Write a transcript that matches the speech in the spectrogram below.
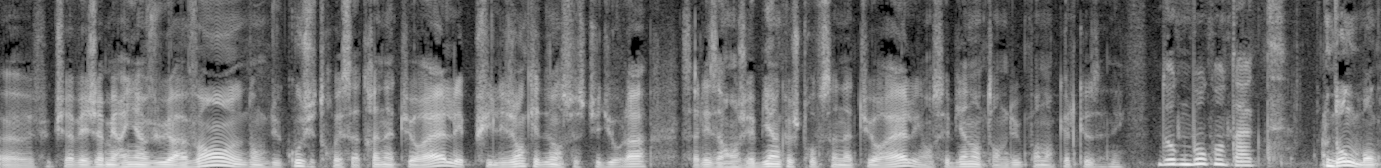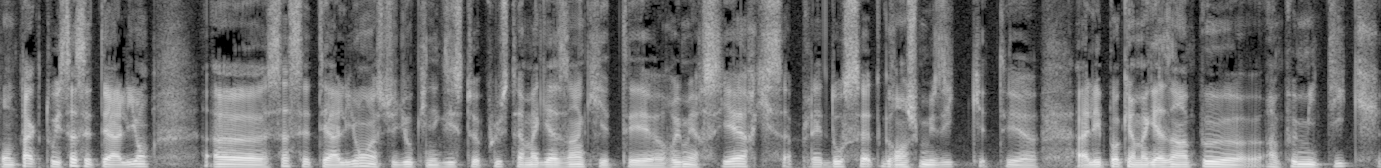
vu que j'avais jamais rien vu avant. Donc du coup, j'ai trouvé ça très naturel. Et puis les gens qui étaient dans ce studio-là, ça les arrangeait bien que je trouve ça naturel. Et on s'est bien entendu pendant quelques années. Donc bon contact. Donc bon contact, oui, ça c'était à Lyon. Euh, ça c'était à Lyon, un studio qui n'existe plus. C'était un magasin qui était euh, rue Mercière, qui s'appelait Dossette Grange Musique, qui était euh, à l'époque un magasin un peu un peu mythique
